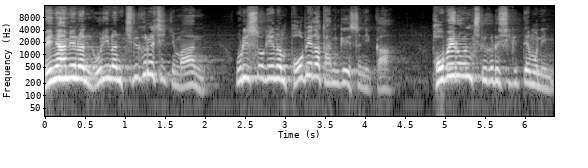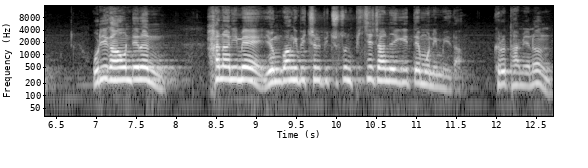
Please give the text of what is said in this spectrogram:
왜냐하면 우리는 질그릇이지만 우리 속에는 보배가 담겨 있으니까 보배로운 질그릇이기 때문입니다. 우리 가운데는 하나님의 영광의 빛을 비추준 빛의 자녀이기 때문입니다. 그렇다면은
